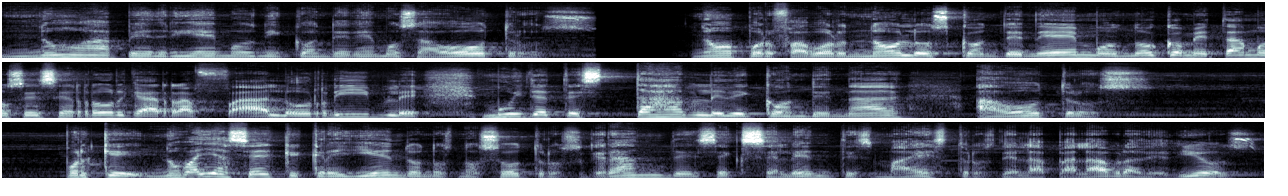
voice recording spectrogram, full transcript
no apedriemos ni condenemos a otros. No, por favor, no los condenemos, no cometamos ese error garrafal, horrible, muy detestable de condenar a otros. Porque no vaya a ser que creyéndonos nosotros grandes, excelentes maestros de la palabra de Dios,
